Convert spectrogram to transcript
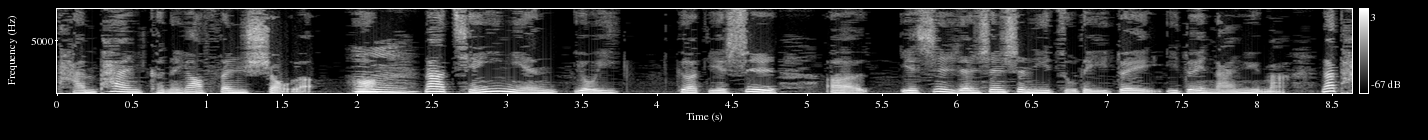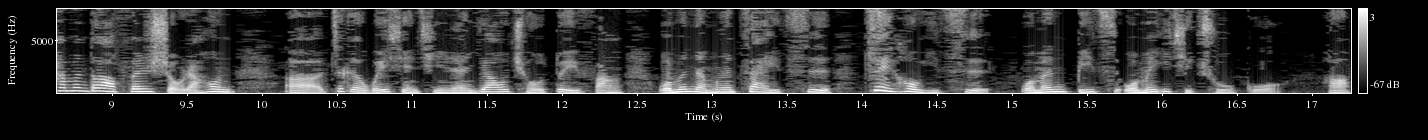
谈判可能要分手了。哈，哦嗯、那前一年有一个也是呃，也是人生胜利组的一对一对男女嘛，那他们都要分手，然后呃，这个危险情人要求对方，我们能不能再一次，最后一次，我们彼此，我们一起出国。好，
